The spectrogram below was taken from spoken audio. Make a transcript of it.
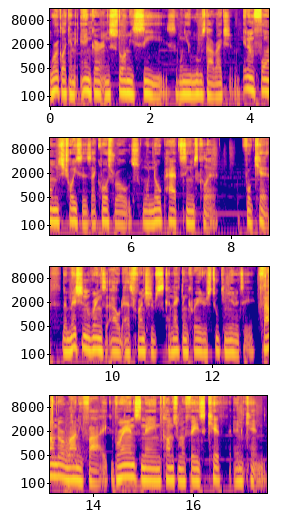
work like an anchor in stormy seas when you lose direction. It informs choices at crossroads when no path seems clear for Kith. The mission rings out as friendships connecting creators to community. Founder Ronnie Fieg. Brand's name comes from a phrase Kith and kin.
